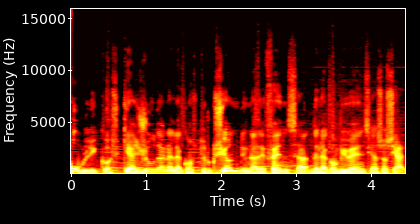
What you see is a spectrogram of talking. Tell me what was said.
públicos que ayudan a la construcción de una defensa de la convivencia social.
